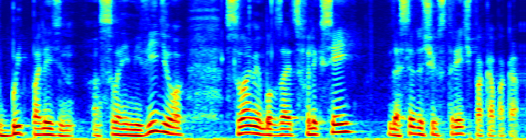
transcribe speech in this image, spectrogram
быть полезен своими видео. С вами был Зайцев Алексей. До следующих встреч. Пока-пока.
